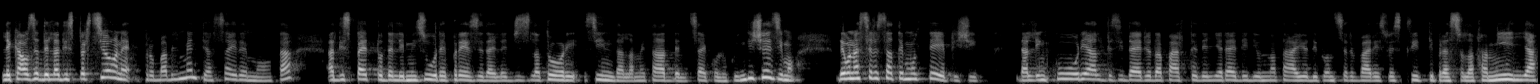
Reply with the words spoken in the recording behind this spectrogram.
Le cause della dispersione, probabilmente assai remota, a dispetto delle misure prese dai legislatori sin dalla metà del secolo XV, devono essere state molteplici, dall'incuria al desiderio da parte degli eredi di un notaio di conservare i suoi scritti presso la famiglia,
